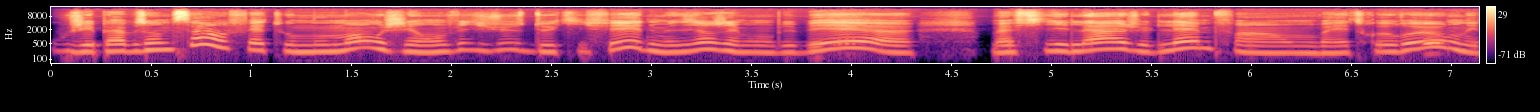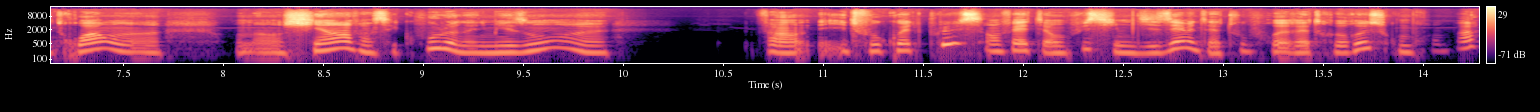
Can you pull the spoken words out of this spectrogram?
où j'ai pas besoin de ça en fait, au moment où j'ai envie juste de kiffer et de me dire j'ai mon bébé, euh, ma fille est là, je l'aime, enfin on va être heureux, on est trois, on a, on a un chien, enfin c'est cool, on a une maison, euh. enfin il te faut quoi de plus en fait? Et en plus il me disait mais t'as tout pour être heureux, je comprends pas.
